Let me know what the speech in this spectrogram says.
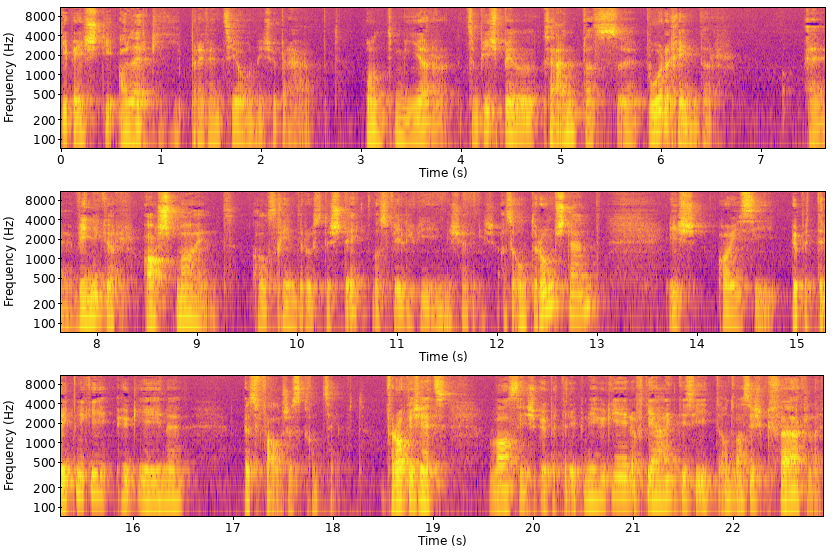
die beste Allergieprävention ist überhaupt. Und wir zum Beispiel sehen, dass äh, Bauernkinder äh, weniger Asthma haben als Kinder aus der Stadt, wo es viel hygienischer ist. Also unter Umständen ist unsere übertriebene Hygiene ein falsches Konzept. Die Frage ist jetzt, was ist übertriebene Hygiene auf die eine Seite und was ist gefährlich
